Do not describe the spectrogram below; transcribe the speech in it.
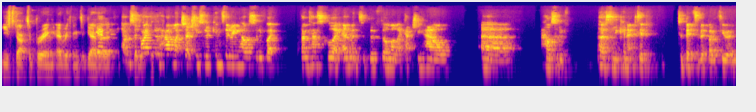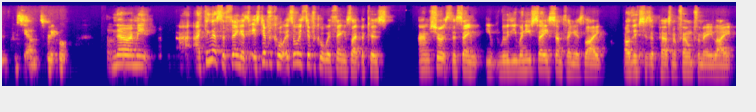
you start to bring everything together. Yeah, I'm surprised at how much actually sort of considering how sort of like fantastical like elements of the film are like actually how uh how sort of personally connected to bits of it both you and Christian. It's pretty cool. No, I mean, I- I think that's the thing. It's it's difficult. It's always difficult with things like because I'm sure it's the same with you when you say something is like, oh, this is a personal film for me. Like,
